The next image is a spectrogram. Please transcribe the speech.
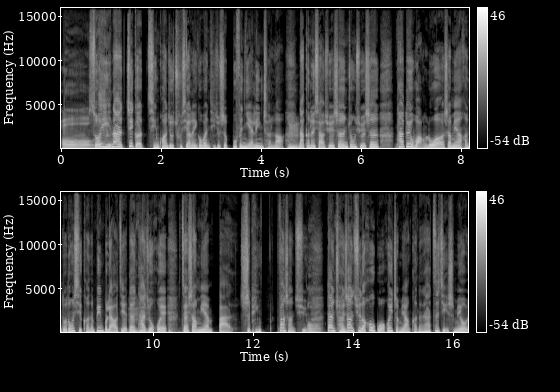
哦，所以那这个情况就出现了一个问题，就是不分年龄层了。嗯那可能小学生、中学生，他对网络上面很多东西可能并不了解，但嗯他就会在上面把视频放上去。哦，但传上去的后果会怎么样？可能他自己是没有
